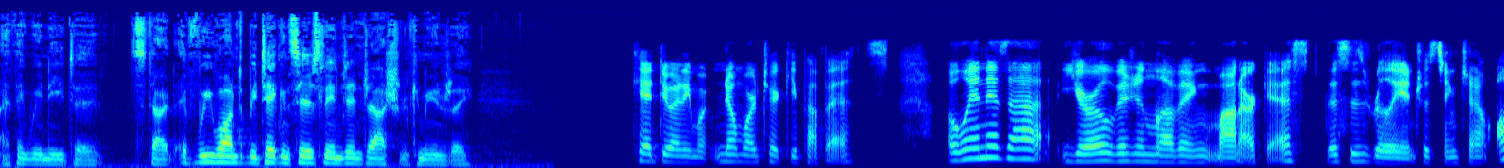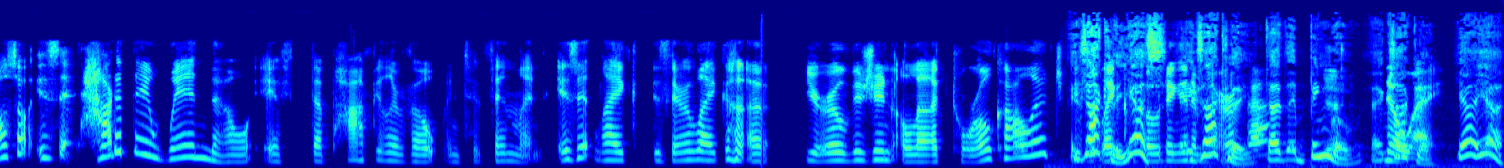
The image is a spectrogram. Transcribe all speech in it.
I think we need to start if we want to be taken seriously in the international community. Can't do any more no more turkey puppets. Owen is a Eurovision loving monarchist. This is really interesting to know. Also, is it how did they win though if the popular vote went to Finland? Is it like is there like a Eurovision electoral college? Is Exactly. like yes. voting in exactly. America? That, bingo. Exactly. way. Yeah. Yeah.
